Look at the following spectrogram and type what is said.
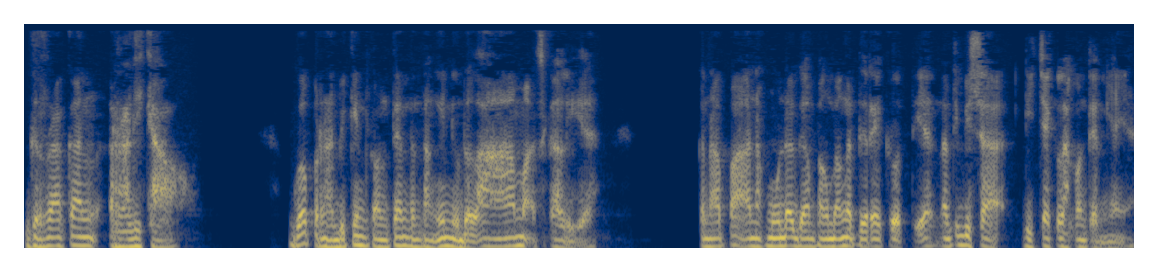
gerakan radikal. Gue pernah bikin konten tentang ini udah lama sekali ya. Kenapa anak muda gampang banget direkrut ya? Nanti bisa dicek lah kontennya ya.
